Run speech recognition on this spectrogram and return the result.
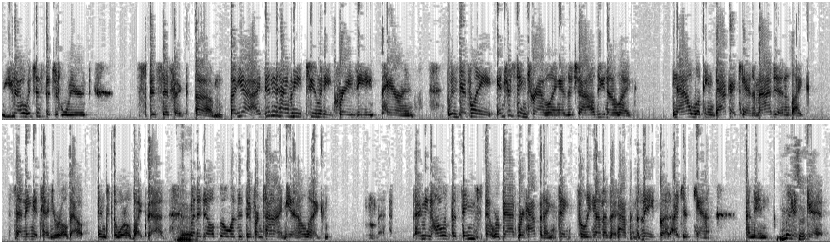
you know, which is such a weird specific. Um, but yeah, I didn't have any too many crazy parents. It was definitely interesting traveling as a child. You know, like now looking back, I can't imagine like sending a ten year old out into the world like that. Yeah. But it also was a different time. You know, like. I mean, all of the things that were bad were happening. Thankfully, none of it happened to me, but I just can't. I mean, Makes sense. get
